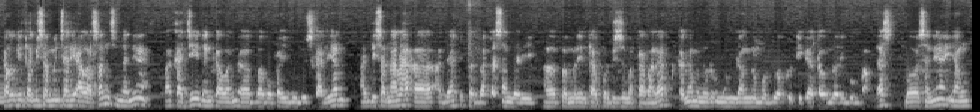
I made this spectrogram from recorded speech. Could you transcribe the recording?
Kalau kita bisa mencari alasan, sebenarnya Pak KJ dan kawan uh, Bapak Ibu Ibu sekalian, uh, di sanalah uh, ada keterbatasan dari uh, pemerintah Provinsi Sumatera Barat karena menurut Undang-Undang Nomor 23 Tahun 2014 bahwasanya yang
